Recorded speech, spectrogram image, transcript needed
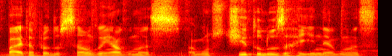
baita produção, ganhar algumas, alguns títulos aí, né, algumas,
